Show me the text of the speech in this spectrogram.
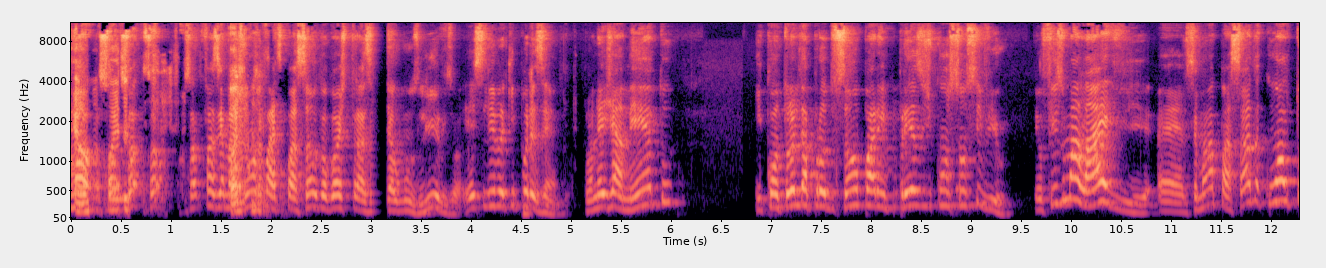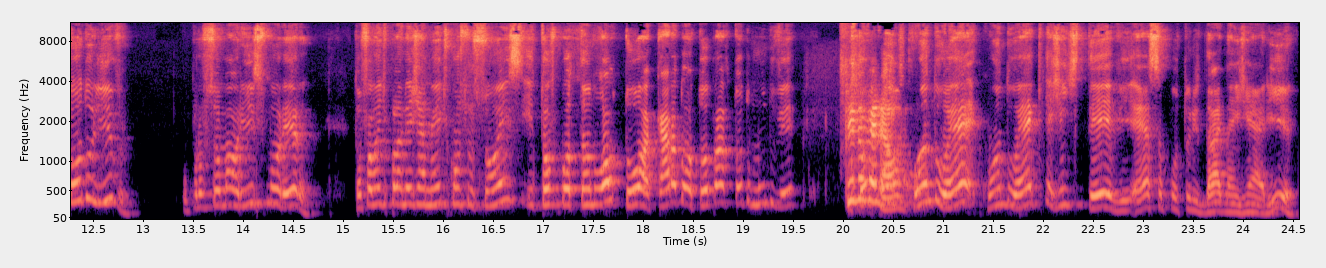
não, só, só, só, só para fazer mais uma participação, que eu gosto de trazer alguns livros. Ó. Esse livro aqui, por exemplo, Planejamento e Controle da Produção para Empresas de Construção Civil. Eu fiz uma live é, semana passada com o autor do livro, o professor Maurício Moreira. Estou falando de planejamento de construções e estou botando o autor, a cara do autor, para todo mundo ver. Fenomenal. Quando é, quando é que a gente teve essa oportunidade na engenharia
